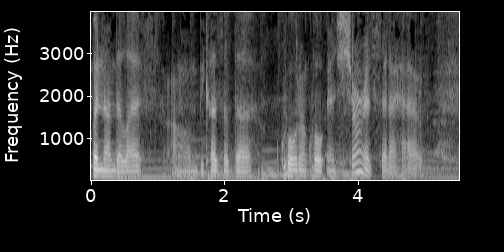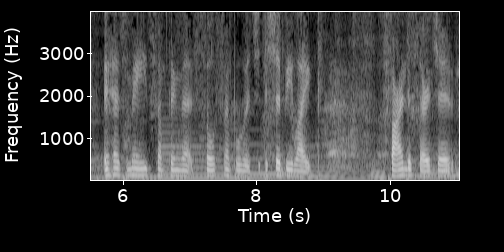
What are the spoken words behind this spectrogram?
but nonetheless, um, because of the quote unquote insurance that I have, it has made something that's so simple. It, sh- it should be like find a surgeon,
